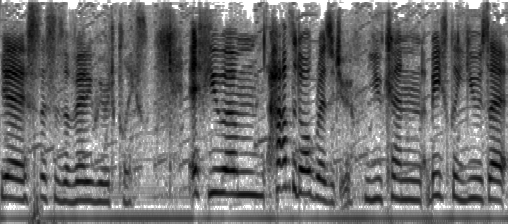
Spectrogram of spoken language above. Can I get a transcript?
yes, this is a very weird place. If you um, have the dog residue, you can basically use it,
